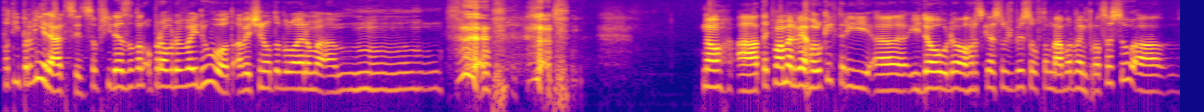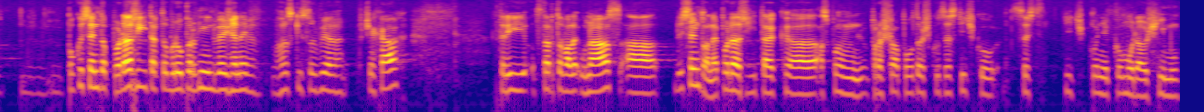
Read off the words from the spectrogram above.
po té první reakci, co přijde za ten opravdový důvod. A většinou to bylo jenom... Um, No a teď máme dvě holky, které uh, jdou do horské služby, jsou v tom náborovém procesu a pokud se jim to podaří, tak to budou první dvě ženy v horské službě v Čechách, které odstartovaly u nás a když se jim to nepodaří, tak uh, aspoň prošlapou trošku cestičku, cestičku někomu dalšímu.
